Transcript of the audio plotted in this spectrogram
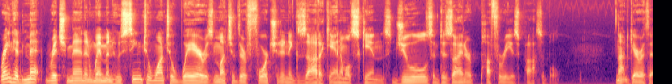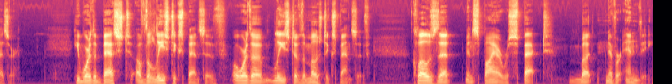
Rain had met rich men and women who seemed to want to wear as much of their fortune in exotic animal skins, jewels, and designer puffery as possible. Not Gareth Ezer. He wore the best of the least expensive, or the least of the most expensive, clothes that inspire respect, but never envy.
